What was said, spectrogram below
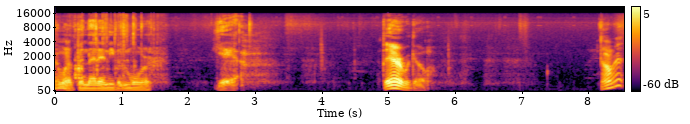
I want to bend that in even more. Yeah. There we go. All right.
